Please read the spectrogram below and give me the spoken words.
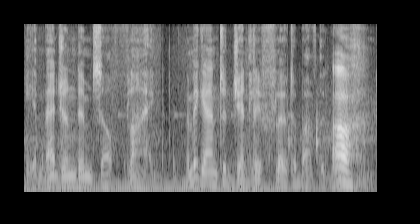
he imagined himself flying and began to gently float above the Oh. ground.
